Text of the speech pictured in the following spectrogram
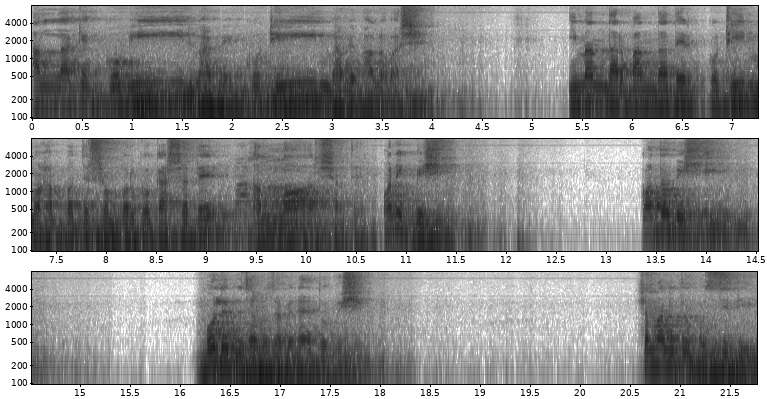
আল্লাহকে গভীরভাবে কঠিনভাবে ভালোবাসে ইমানদার বান্দাদের কঠিন মহাব্বতের সম্পর্ক কার সাথে? আল্লাহর সাথে। অনেক বেশি। কত বেশি? বলে বোঝানো যাবে না এত বেশি। সম্মানিত উপস্থিতি,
